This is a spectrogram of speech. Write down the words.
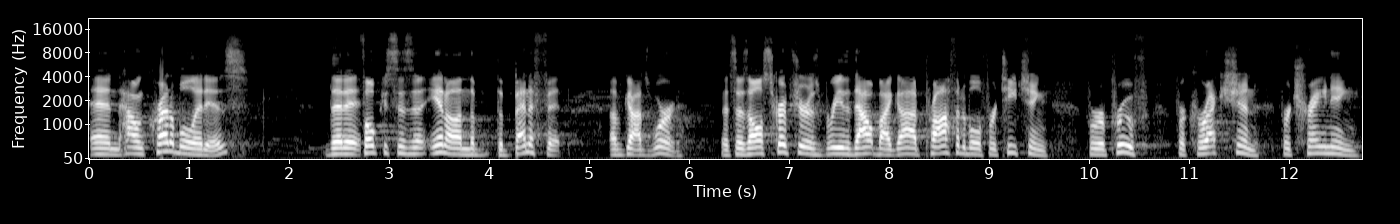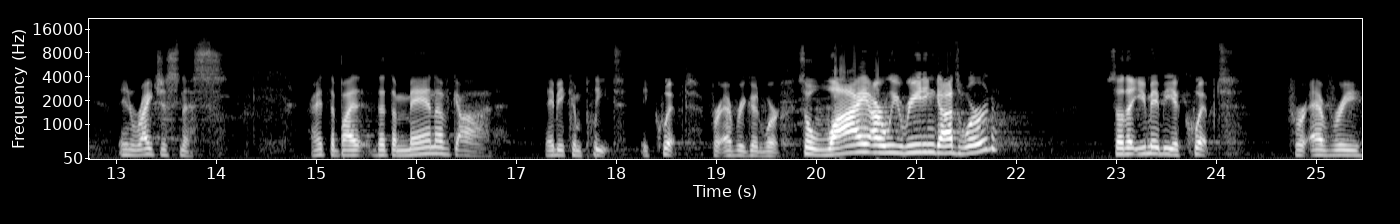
And how incredible it is that it focuses in on the, the benefit of God's word. That says, All scripture is breathed out by God, profitable for teaching, for reproof, for correction, for training in righteousness. Right? That, by, that the man of God may be complete, equipped for every good work. So, why are we reading God's word? So that you may be equipped for every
